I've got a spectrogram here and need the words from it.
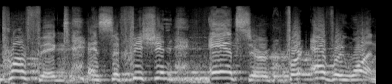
perfect and sufficient answer for everyone.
